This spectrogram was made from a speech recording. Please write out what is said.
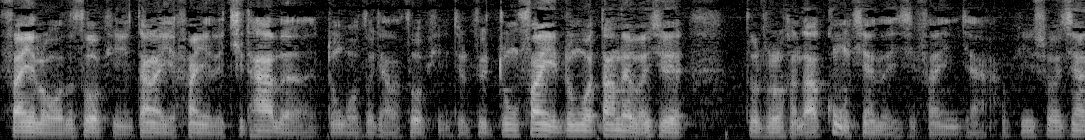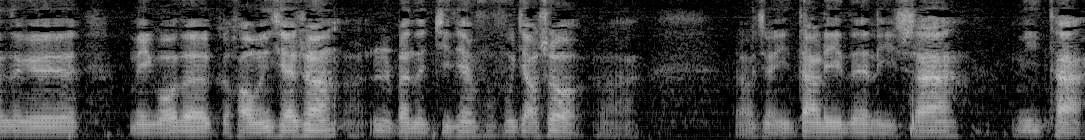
翻译了我的作品，当然也翻译了其他的中国作家的作品，就是对中翻译中国当代文学做出了很大贡献的一些翻译家。比如说像这个美国的葛浩文先生，日本的吉田夫妇教授，是吧？然后像意大利的李莎、米塔，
